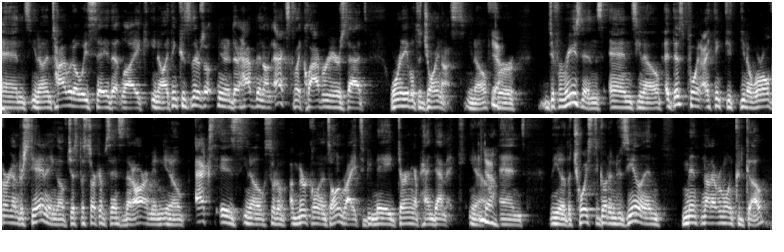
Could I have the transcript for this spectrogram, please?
And, you know, and Ti would always say that like, you know, I think cause there's a, you know, there have been on X like collaborators that weren't able to join us, you know, Yeah. for different reasons. And, you know, at this point, I think, that, you know, we're all very understanding of just the circumstances that are. I mean, you know, X is, you know, sort of a miracle in its own right to be made during a pandemic, you know, Yeah. and, you know, the choice to go to New Zealand meant not everyone could go,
